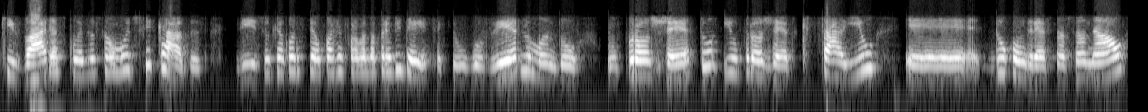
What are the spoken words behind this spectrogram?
que várias coisas são modificadas. Visto o que aconteceu com a reforma da Previdência, que o governo mandou um projeto e o projeto que saiu é, do Congresso Nacional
